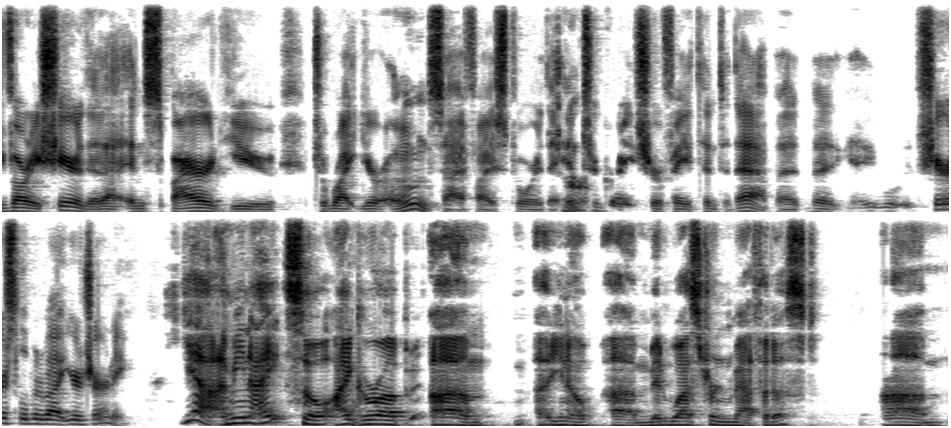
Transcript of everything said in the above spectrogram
have already shared that that inspired you to write your own sci-fi story that sure. integrates your faith into that but but eh, share us a little bit about your journey. Yeah i mean i so i grew up um, uh, you know uh, midwestern methodist. Um,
